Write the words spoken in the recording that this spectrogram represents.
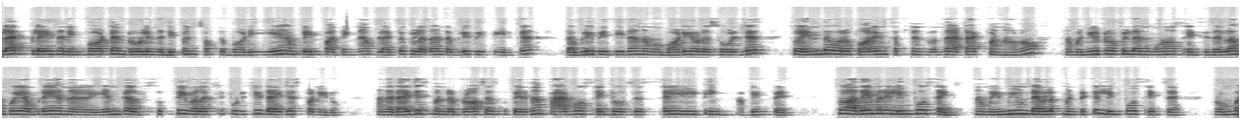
blood plays an important role இந்த டிஃபென்ஸ் ஆஃப் த பாடி ஏன் அப்படின்னு பார்த்தீங்கன்னா பிளட்டுக்குள்ள தான் டபிள்யூபிசி இருக்கு. டபிள்யூபிசி தான் நம்ம பாடியோட சோல்ஜர் ஸோ எந்த ஒரு ஃபாரின் சப்ஸ்டன்ஸ் வந்து அட்டாக் பண்ணாலும் நம்ம நியூட்ரோஃபில் அண்ட் மோனோசைட்ஸ் இதெல்லாம் போய் அப்படியே அந்த எண்கள் சுற்றி வளைச்சி பிடிச்சி டைஜஸ்ட் பண்ணிடும். அந்த டைஜஸ்ட் பண்ற ப்ராசஸ்க்கு பேர் தான் பாகோசைட்டோசிஸ் செல் ஈட்டிங் அப்படின்னு பேர். ஸோ அதே மாதிரி லிம்போசைட்ஸ் நம்ம இம்யூன் டெவலப்மெண்ட்டுக்கு லிம்போசைட்ஸ் ரொம்ப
